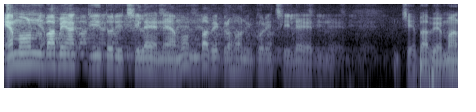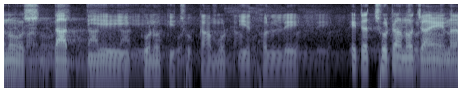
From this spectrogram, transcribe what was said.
এমন ভাবে আঁকড়িয়ে ধরেছিলেন এমন ভাবে গ্রহণ করেছিলেন, যেভাবে মানুষ দাঁত দিয়ে কোনো কিছু কামড় দিয়ে ধরলে এটা ছোটানো যায় না।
